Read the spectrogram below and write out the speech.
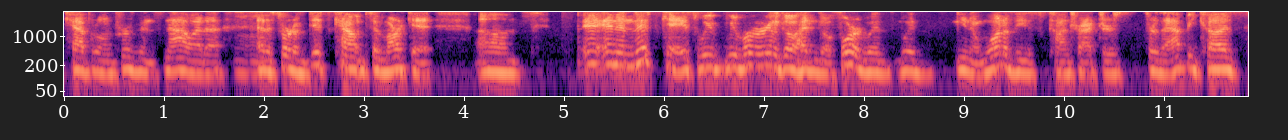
capital improvements now at a Mhm. at a sort of discount to market. Um, and, and in this case, we, we were going to go ahead and go forward with with you know one of these contractors for that because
